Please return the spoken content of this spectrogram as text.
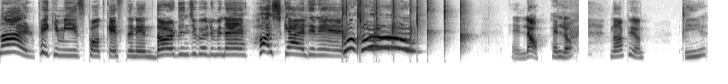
Selamlar. Peki miyiz podcast'inin dördüncü bölümüne hoş geldiniz. Hello. Hello. Ne yapıyorsun? İyi.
